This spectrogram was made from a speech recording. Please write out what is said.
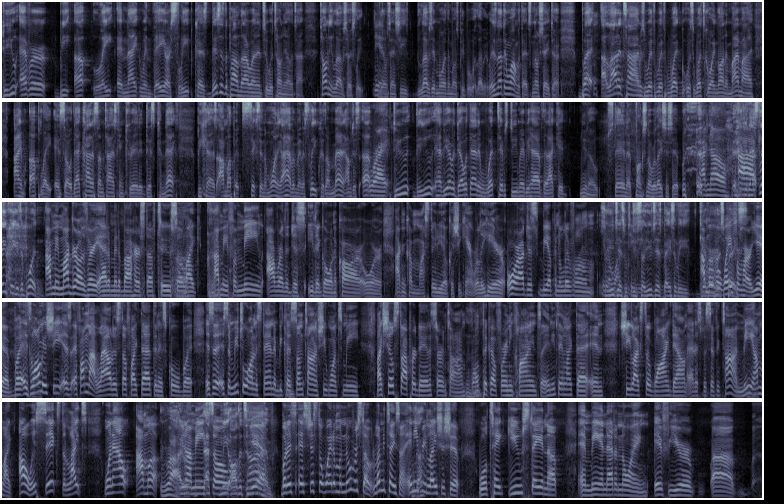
do you ever be up late at night when they are asleep? Because this is the problem that I run into with Tony all the time. Tony loves her sleep. You Yeah. know what I'm saying? She loves it more than most people would love it. There's nothing wrong with that. It's no shade to her. But a lot of times with with what with what's going on in my mind, I'm up late, and so that kind of sometimes can create a disconnect because I'm up at six in the morning. I haven't been asleep because I'm mad. I'm just up. Right. Do you do you have you ever dealt with that? And what tips do you maybe have that I could you know, stay in a functional relationship. I know. Uh, that sleep thing is important. I mean, my girl is very adamant about her stuff too. So, Uh-huh. like, I mean, for me, I'd rather just either go in the car or I can come in my studio because she can't really hear, or I just be up in the living room. You So know, you just so you just basically I move away space. from her, yeah. But as long as she is, if I'm not loud and stuff like that, then it's cool. But it's a it's a mutual understanding because sometimes she wants me, like she'll stop her day at a certain time, Mm-hmm. won't pick up for any clients or anything like that, and she likes to wind down at a specific time. Mm-hmm. Me, I'm like, oh, it's six, the lights went out, I'm up. Right. You know what I mean? That's so me all the time. Yeah. But it's it's just a way to maneuver stuff. Let me tell you something. Any Okay. relationship will take you staying up and being that annoying if you're uh,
